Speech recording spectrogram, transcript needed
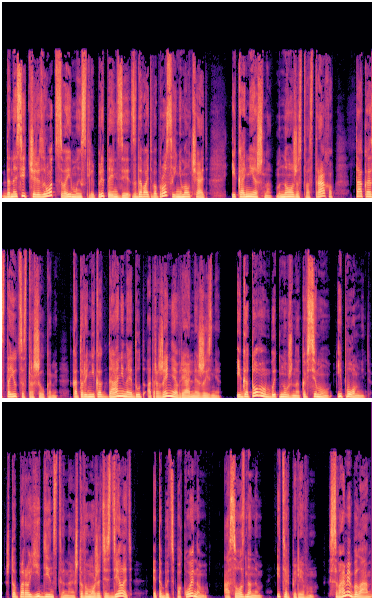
доносить через рот свои мысли, претензии, задавать вопросы и не молчать. И, конечно, множество страхов так и остаются страшилками, которые никогда не найдут отражения в реальной жизни. И готовым быть нужно ко всему и помнить, что порой единственное, что вы можете сделать, это быть спокойным, осознанным и терпеливым. С вами была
